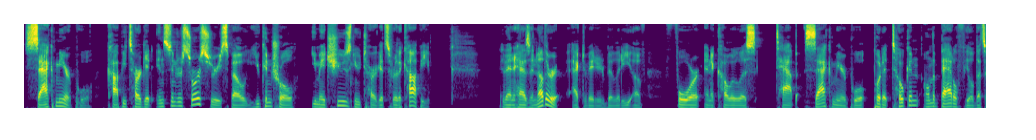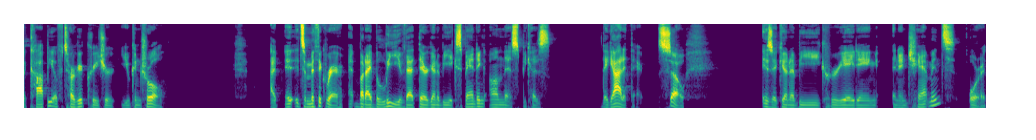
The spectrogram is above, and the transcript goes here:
sack mirror pool, copy target instant or sorcery spell you control. You may choose new targets for the copy. And then it has another activated ability of four and a colorless tap sack mirror pool. Put a token on the battlefield that's a copy of target creature you control. I, it's a mythic rare, but I believe that they're going to be expanding on this because they got it there. So, is it going to be creating an enchantment or an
